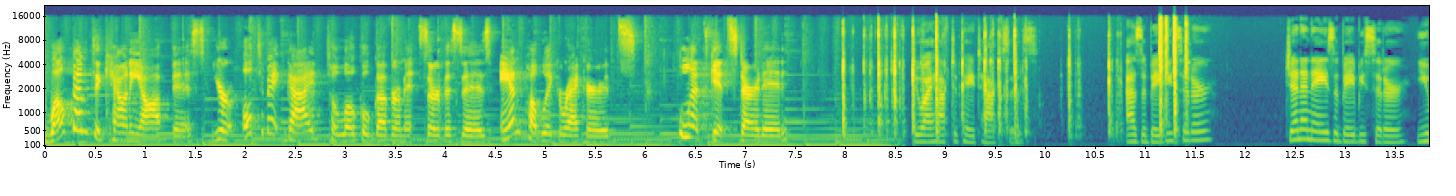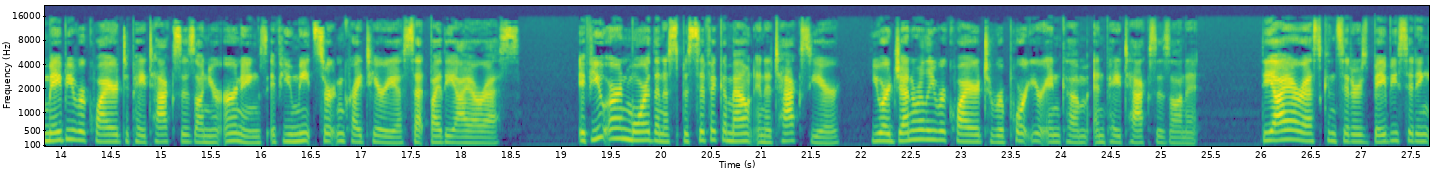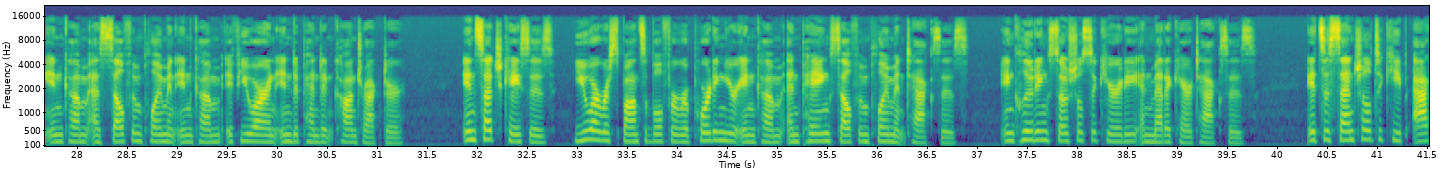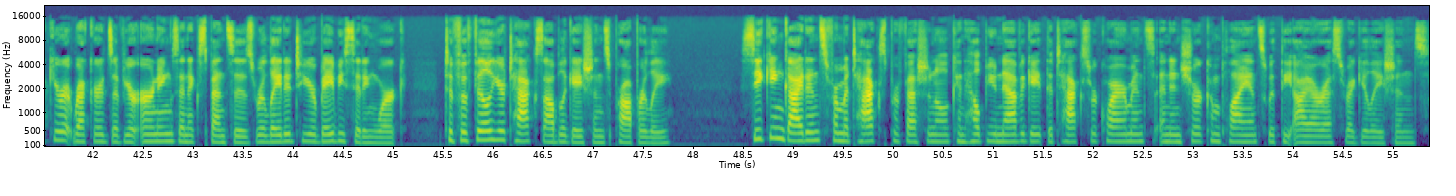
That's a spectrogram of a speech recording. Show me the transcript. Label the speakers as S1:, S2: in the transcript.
S1: Welcome to County Office, your ultimate guide to local government services and public records. Let's get started.
S2: Do I have to pay taxes? As a babysitter? Jen and A is a babysitter. You may be required to pay taxes on your earnings if you meet certain criteria set by the IRS. If you earn more than a specific amount in a tax year, you are generally required to report your income and pay taxes on it. The IRS considers babysitting income as self employment income if you are an independent contractor. In such cases, you are responsible for reporting your income and paying self employment taxes, including Social Security and Medicare taxes. It's essential to keep accurate records of your earnings and expenses related to your babysitting work to fulfill your tax obligations properly. Seeking guidance from a tax professional can help you navigate the tax requirements and ensure compliance with the IRS regulations.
